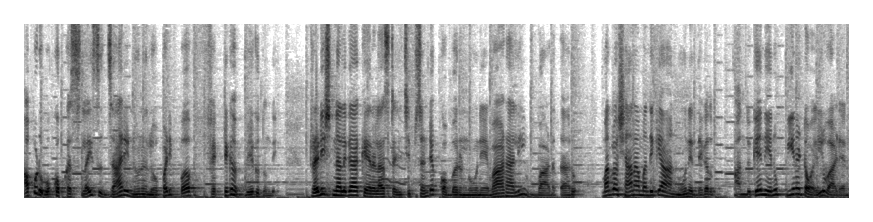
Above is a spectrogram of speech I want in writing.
అప్పుడు ఒక్కొక్క స్లైస్ జారి నూనెలో పడి పర్ఫెక్ట్గా వేగుతుంది. ట్రెడిషనల్గా కేరళ స్టైల్ చిప్స్ అంటే కొబ్బరి నూనె వాడాలి వాడతారు. మనలో చాలా మందికి ఆ నూనె దిగదు. అందుకే నేను పీనట్ ఆయిల్ వాడాను.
